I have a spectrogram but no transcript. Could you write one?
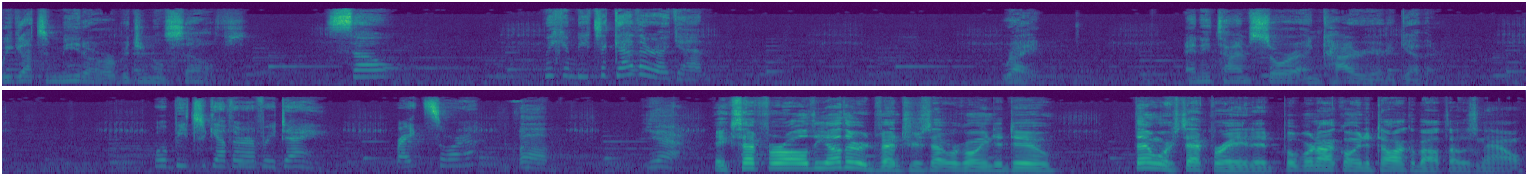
We got to meet our original selves. So, we can be together again. Right. Anytime Sora and Kairi are together. We'll be together every day. Right, Sora? Uh, yeah. Except for all the other adventures that we're going to do. Then we're separated, but we're not going to talk about those now.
